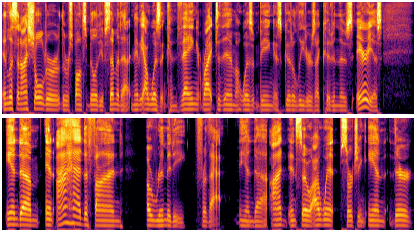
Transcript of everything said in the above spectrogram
And listen, I shoulder the responsibility of some of that. Maybe I wasn't conveying it right to them. I wasn't being as good a leader as I could in those areas, and um, and I had to find a remedy for that. And uh, I and so I went searching, and there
